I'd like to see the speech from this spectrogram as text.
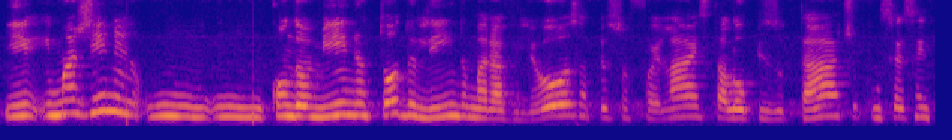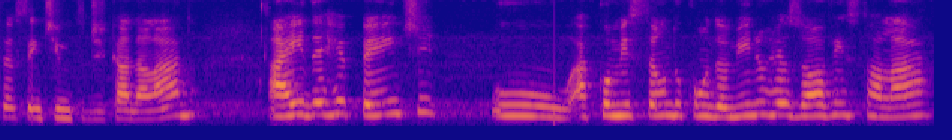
E imagine um, um, condomínio todo lindo, maravilhoso, a pessoa foi lá, instalou o piso tátil com 60 centímetros de cada lado, aí, de repente, o, a comissão do condomínio resolve instalar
